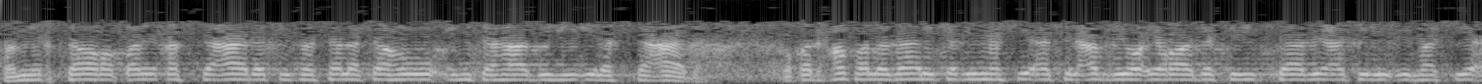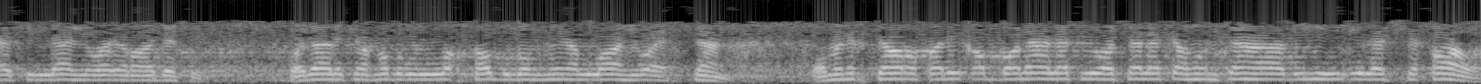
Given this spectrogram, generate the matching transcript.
فمن اختار طريق السعادة فسلكه انتهى به إلى السعادة. وقد حصل ذلك بمشيئة العبد وإرادته التابعة لمشيئة الله وإرادته. وذلك فضل, فضل من الله وإحسان. ومن اختار طريق الضلالة وسلكه انتهى به إلى الشقاوة.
